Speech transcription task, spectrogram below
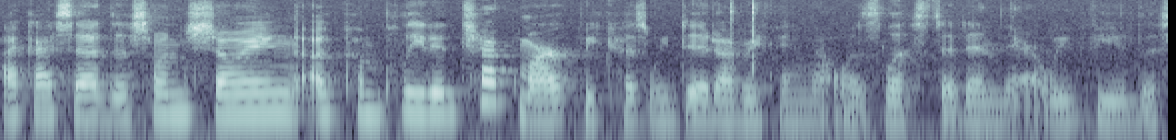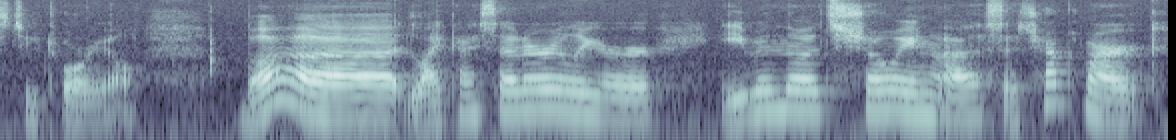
Like I said, this one's showing a completed check mark because we did everything that was listed in there. We viewed this tutorial. But, like I said earlier, even though it's showing us a check mark,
